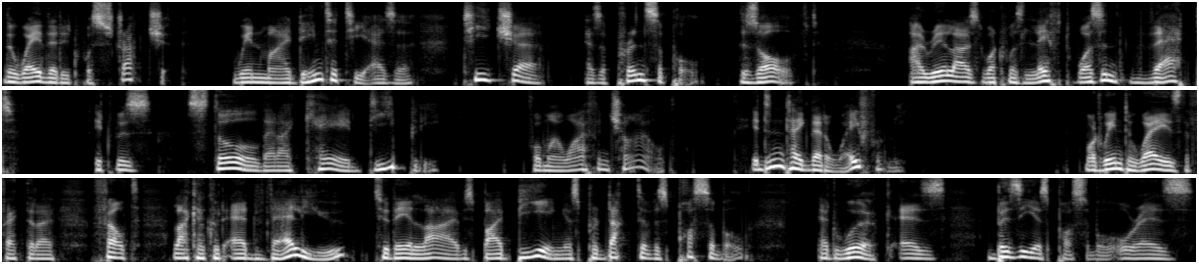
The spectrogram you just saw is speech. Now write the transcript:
the way that it was structured, when my identity as a teacher, as a principal dissolved, I realized what was left wasn't that. It was still that I cared deeply for my wife and child. It didn't take that away from me. What went away is the fact that I felt like I could add value to their lives by being as productive as possible at work, as busy as possible, or as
